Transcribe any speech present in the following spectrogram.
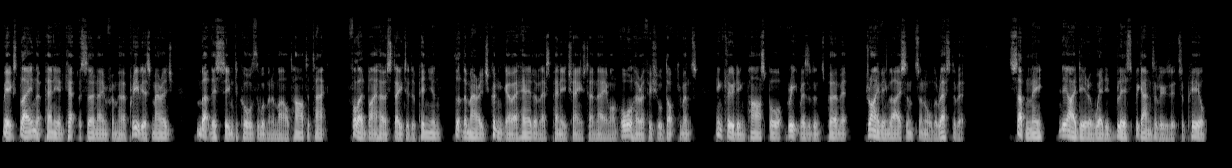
We explained that Penny had kept the surname from her previous marriage, but this seemed to cause the woman a mild heart attack, followed by her stated opinion that the marriage couldn't go ahead unless Penny changed her name on all her official documents, including passport, Greek residence permit, driving license, and all the rest of it. Suddenly, the idea of wedded bliss began to lose its appeal.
